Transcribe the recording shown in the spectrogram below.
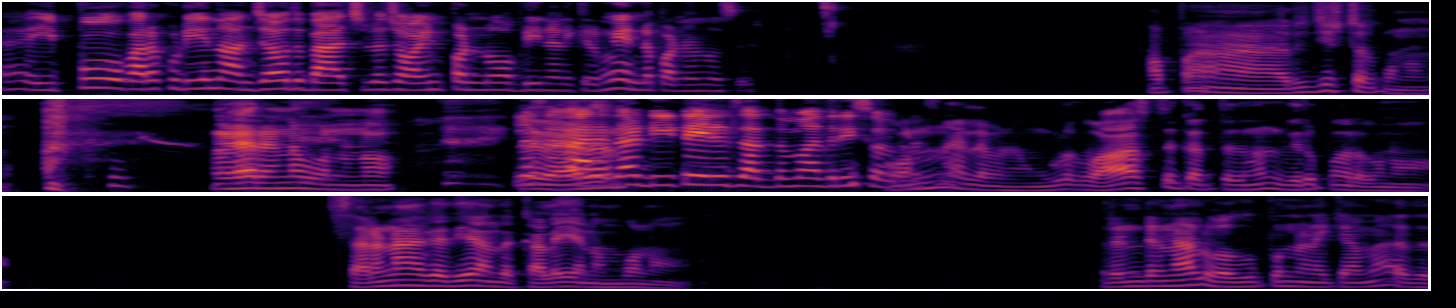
அஹ் இப்போ வரக்கூடிய இந்த அஞ்சாவது பேட்ச்ல ஜாயின் பண்ணணும் அப்படின்னு நினைக்கிறவங்க என்ன பண்ணணும் சார் அப்போ ரிஜிஸ்டர் பண்ணணும். வேற என்ன பண்ணணும்? இல்ல வேற ஏதாவது டீடைல்ஸ் அந்த மாதிரி சொல்லுங்க ஒன்றும் இல்லை மேடம் உங்களுக்கு வாஸ்து கற்றுக்கணும்னு விருப்பம் இருக்கணும். சரணாகதியாக அந்த கலையை நம்பணும். ரெண்டு நாள் வகுப்புன்னு நினைக்காம அது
